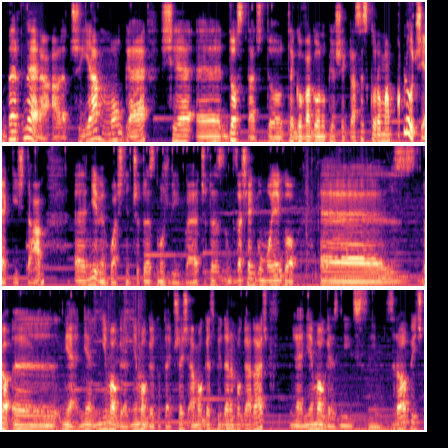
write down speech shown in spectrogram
Wernera, ale czy ja mogę się e, dostać do tego wagonu pierwszej klasy, skoro mam klucz jakiś tam? E, nie wiem właśnie, czy to jest możliwe, czy to jest w zasięgu mojego. E, e, nie, nie, nie mogę, nie mogę tutaj przejść, a mogę z Peterem pogadać? Nie, nie mogę nic z nim zrobić,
